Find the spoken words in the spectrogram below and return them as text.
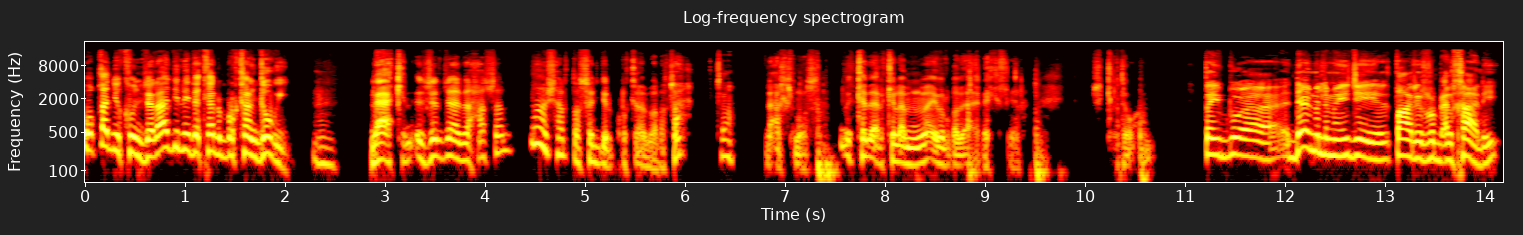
وقد يكون زلازل إذا كان البركان قوي. لكن الزلزال إذا حصل ما شرط أسجل بركان برا صح؟ صح. بالعكس ما وصل كذلك الامن المائي والغذائي كثير طيب دائما لما يجي طاري الربع الخالي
